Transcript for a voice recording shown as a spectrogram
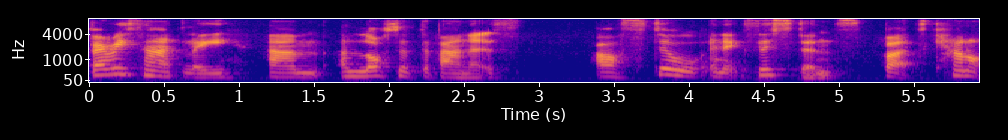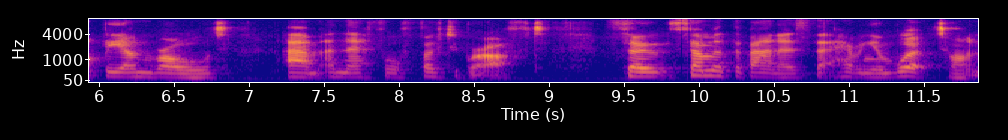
Very sadly, um, a lot of the banners are still in existence but cannot be unrolled um, and therefore photographed. So some of the banners that Herringham worked on,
